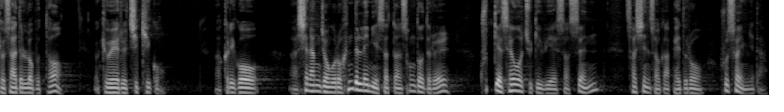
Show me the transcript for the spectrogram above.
교사들로부터 교회를 지키고 그리고 신앙적으로 흔들림이 있었던 성도들을 굳게 세워주기 위해서 쓴 서신서가 베드로 후서입니다.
